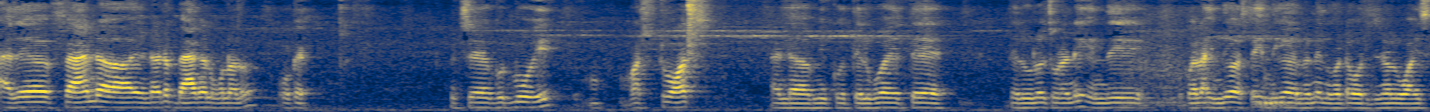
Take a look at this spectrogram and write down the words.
యాజ్ ఏ ఫ్యాన్ ఏంటంటే బ్యాగ్ అనుకున్నాను. Okay. It's a good movie. Must watch. And మీకు తెలుగు అయితే తెలుగులో చూడండి. హిందీ ఒకవేళ హిందీ వస్తే హిందీగా వెళ్ళండి. ఎందుకంటే ఒరిజినల్ వాయిస్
